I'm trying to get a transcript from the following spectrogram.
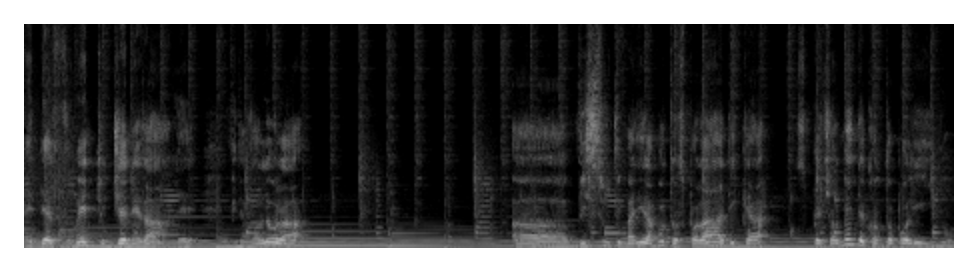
e del fumetto in generale, fino ad allora uh, vissuto in maniera molto sporadica, specialmente con Topolino,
